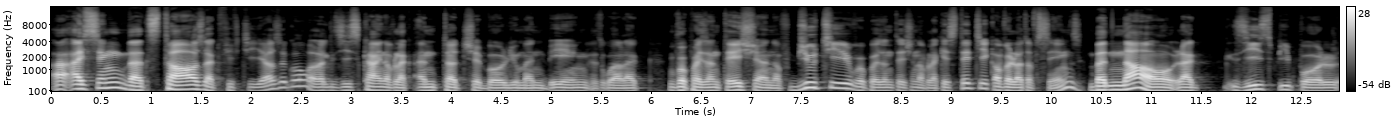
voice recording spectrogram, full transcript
I, I think that stars like 50 years ago were like this kind of like untouchable human being that were like representation of beauty, representation of like aesthetic, of a lot of things. But now like these people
